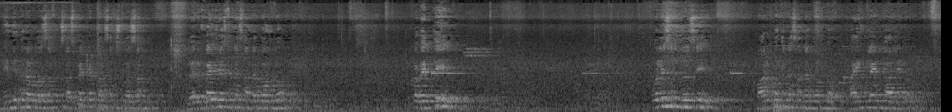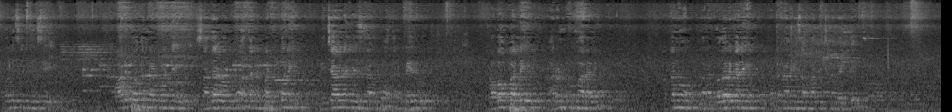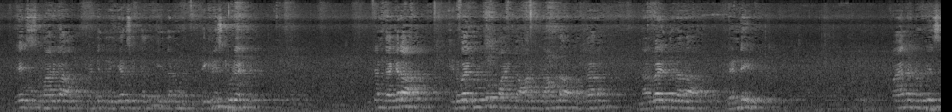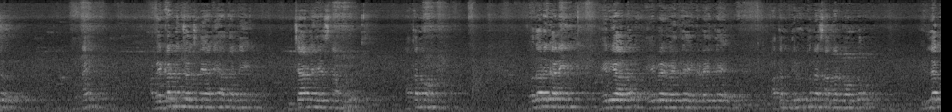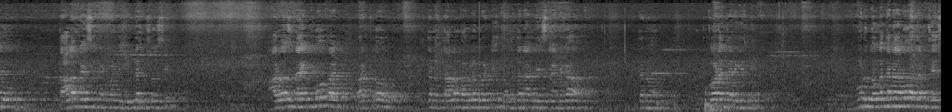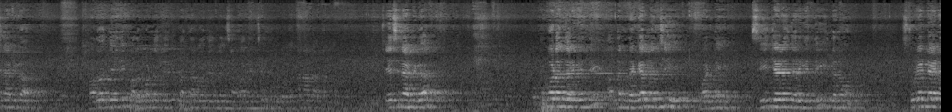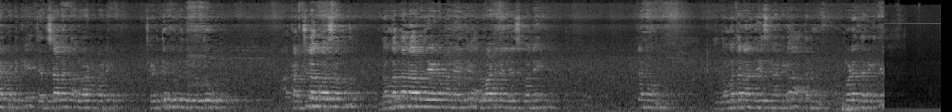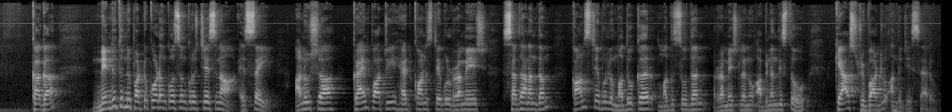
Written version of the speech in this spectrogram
నిందితుల కోసం సస్పెక్టెడ్ పర్సన్స్ కోసం వెరిఫై చేస్తున్న సందర్భంలో ఒక వ్యక్తి పోలీసులు చూసి పారిపోతున్న సందర్భంలో బైక్ లైన్ కాలనీలో పోలీసులు చూసి పారిపోతున్నటువంటి సందర్భంలో అతన్ని పట్టుకొని విచారణ చేసినప్పుడు అతని పేరు కవ్వంపల్లి అరుణ్ కుమార్ అని. అతను మన గోదరకని పట్టణానికి సంబంధించిన వ్యక్తి. ఏజ్ సుమారుగా ట్వంటీ త్రీ ఇయర్స్ ఉంటుంది. ఇతను డిగ్రీ స్టూడెంట్. ఇతని దగ్గర ఇరవై మూడు పాయింట్ ఆరు గ్రాముల బంగారం నలభై ఐదు తులాల వెండి ఫైవ్ హండ్రెడ్ రూపీస్ ఎక్కడి నుంచి వచ్చినాయని అతన్ని విచారణ చేసినప్పుడు అతను గోదావరికని ఏరియాలో ఏవేవైతే ఎక్కడైతే అతను తిరుగుతున్న సందర్భంలో ఇళ్ళకు తాళం వేసినటువంటి ఇళ్ళను చూసి ఆ రోజు నైట్లో వాటి వాటిలో ఇతను తాళం పగలబట్టి దొంగతనాలు చేసినట్టుగా ఇతను ఒప్పుకోవడం జరిగింది. మూడు దొంగతనాలు అతను చేసినట్టుగా పదో తేదీ పదకొండవ తేదీ పద్నాలుగో తేదీలకు సంబంధించి చేసినట్టుగా ఒప్పుకోవడం జరిగింది. అతని దగ్గర నుంచి వాటిని సీజ్ చేయడం జరిగింది. ఇతను స్టూడెంట్ అయినప్పటికీ జలసాలకు అలవాటు పడి చెడు తిరుగుతూ తిరుగుతూ ఆ ఖర్చుల కోసం దొంగతనాలు చేయడం అనేది అలవాటుగా చేసుకొని ఇతను దొంగతనాలు చేసినట్టుగా అతను ఒప్పుకోవడం జరిగింది. కాగా నిందితుడిని పట్టుకోవడం కోసం కృషి చేసిన SI Anusha crime party head constable Ramesh Sadanandam కానిస్టేబుళ్ళు Madhukar Madhusudan రమేష్లను అభినందిస్తూ క్యాష్ రివార్డులు అందజేశారు.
